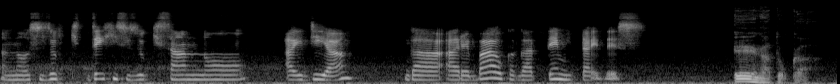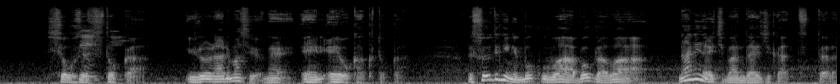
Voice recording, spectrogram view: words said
あの、鈴木、ぜひ鈴木さんのアイディアがあれば伺ってみたいです。映画とか小説とか、いろいろありますよね。絵を描くとか。でそういう時に僕は僕らは何が一番大事かっつったら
